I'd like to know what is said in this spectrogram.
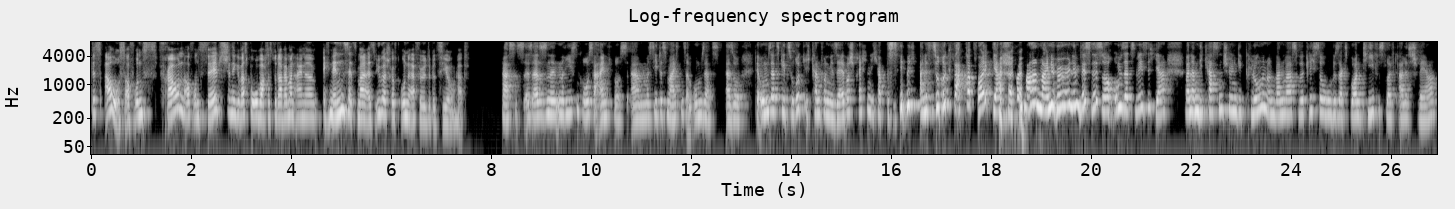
das aus auf uns Frauen, auf uns Selbstständige? Was beobachtest du da, wenn man eine, ich nenne es jetzt mal als Überschrift, unerfüllte Beziehung hat? Krass. Es ist, also es ist ein, ein riesengroßer Einfluss. Ähm, man sieht es meistens am Umsatz. Also der Umsatz geht zurück. Ich kann von mir selber sprechen. Ich habe das nämlich alles zurückverfolgt. Ja, wann waren meine Höhen im Business, so auch umsatzmäßig? Ja, wann haben die Kassen schön geklungen und wann war es wirklich so, wo du sagst, boah, ein Tief, es läuft alles schwer.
